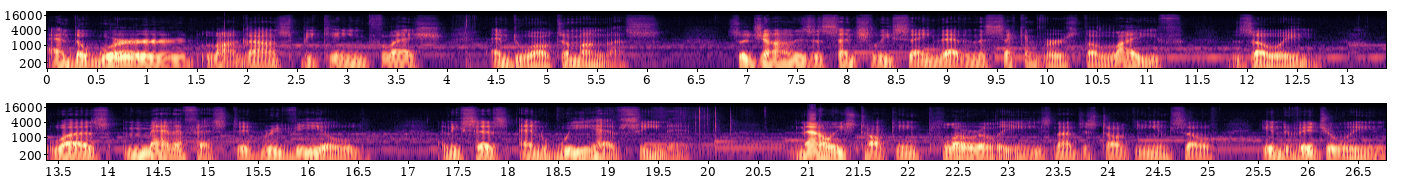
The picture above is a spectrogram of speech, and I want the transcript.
and the Word, Logos, became flesh and dwelt among us. So John is essentially saying that in the second verse, the life, Zoe, was manifested, revealed, and he says, and we have seen it now he's talking plurally. He's not just talking himself individually.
